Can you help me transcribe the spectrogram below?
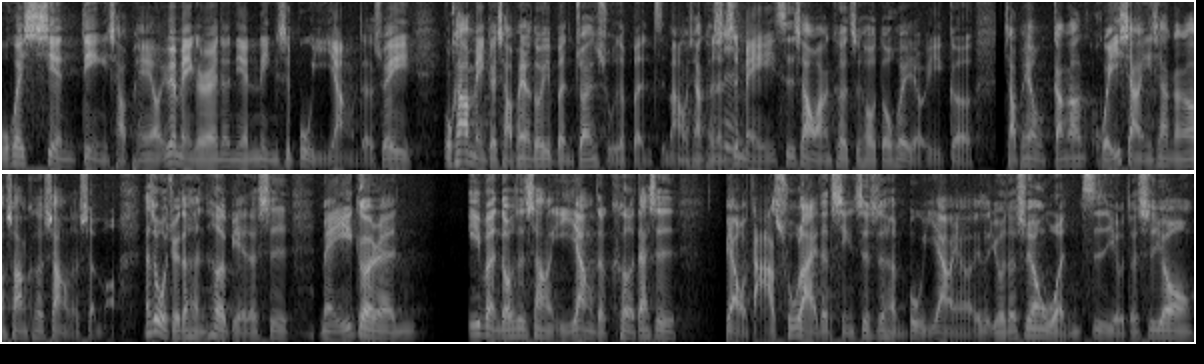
不会限定小朋友，因为每个人的年龄是不一样的，所以我看到每个小朋友都有一本专属的本子嘛。我想可能是每一次上完课之后，都会有一个小朋友刚刚回想一下刚刚上课上了什么。但是我觉得很特别的是，每一个人 even 都是上一样的课，但是。表达出来的形式是很不一样，有有的是用文字，有的是用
